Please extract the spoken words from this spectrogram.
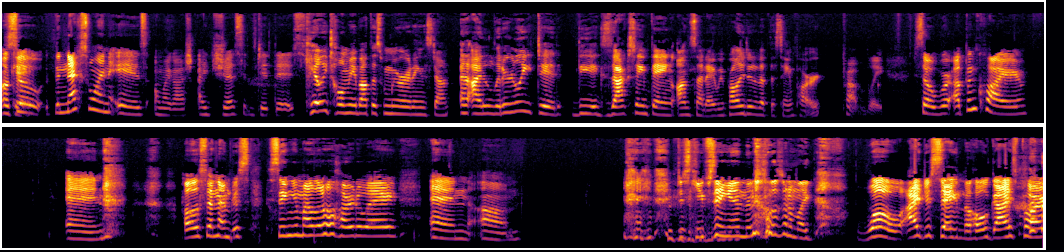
Okay. So the next one is oh my gosh, I just did this. Kaylee told me about this when we were writing this down, and I literally did the exact same thing on Sunday. We probably did it at the same part. Probably. So we're up in choir, and all of a sudden I'm just singing my little heart away, and um, just keep singing. And then all of a sudden I'm like, whoa! I just sang the whole guy's part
